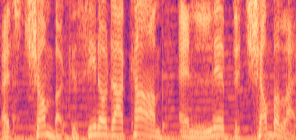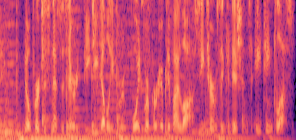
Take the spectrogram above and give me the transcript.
That's chumbacasino.com and live the Chumba life. No purchase necessary. VGW Group. Void were prohibited by law. See terms and conditions. 18 plus.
